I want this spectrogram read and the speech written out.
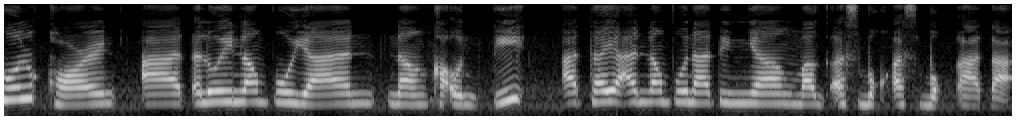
whole corn at aluin lang po yan ng kaunti at hayaan lang po natin yang mag-asbok-asbok ata.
